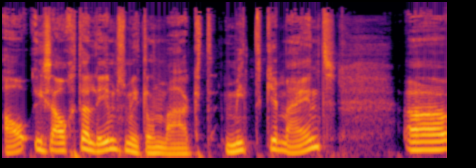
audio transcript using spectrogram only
auch, ist auch der Lebensmittelmarkt mit gemeint. Äh,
